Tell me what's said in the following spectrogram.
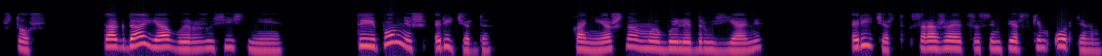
Что ж, тогда я выражусь яснее. Ты помнишь Ричарда? Конечно, мы были друзьями. Ричард сражается с имперским орденом,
